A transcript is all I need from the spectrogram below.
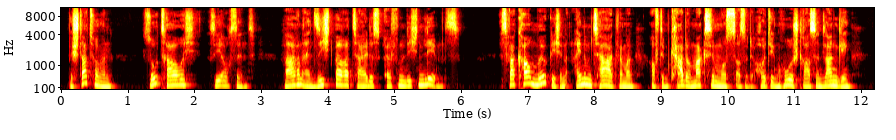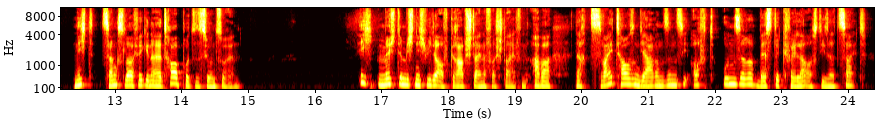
Bestattungen, so traurig sie auch sind, waren ein sichtbarer Teil des öffentlichen Lebens. Es war kaum möglich, an einem Tag, wenn man auf dem Cador Maximus, also der heutigen Hohe Straße entlang ging, nicht zwangsläufig in eine Trauerposition zu rennen. Ich möchte mich nicht wieder auf Grabsteine versteifen, aber nach 2000 Jahren sind sie oft unsere beste Quelle aus dieser Zeit.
